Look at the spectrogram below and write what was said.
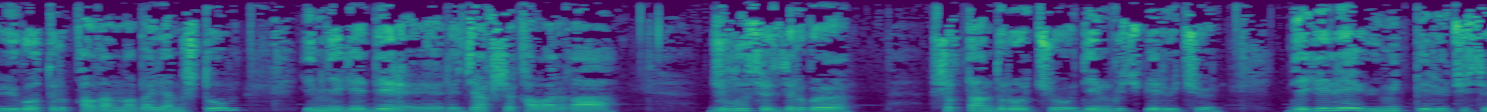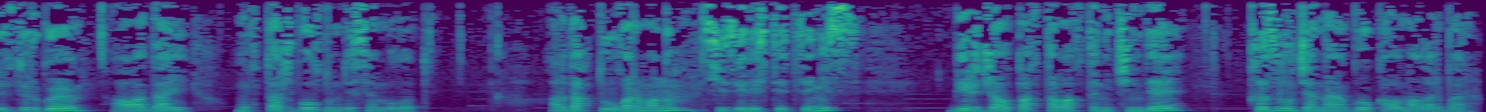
үйгө отуруп калганыма байланыштуу эмнегедир э, жакшы кабарга жылуу сөздөргө шыктандыруучу дем күч берүүчү деги эле үмүт берүүчү сөздөргө абадай муктаж болдум десем болот. Ардактуу угарманым сиз элестетсеңиз бир жалпак табактын ичинде кызыл жана көк алмалар бар.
